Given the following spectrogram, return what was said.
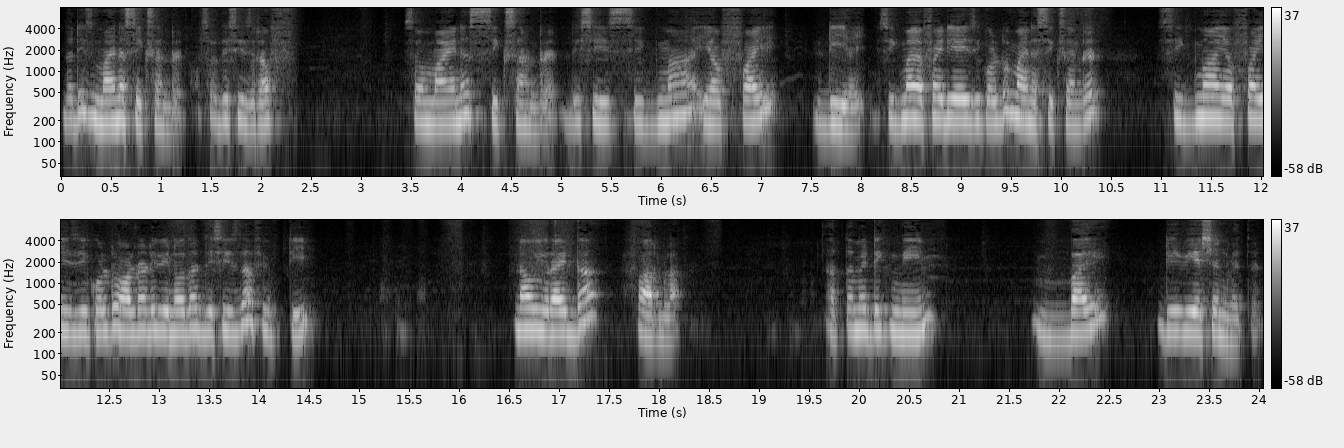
that is minus 600 so this is rough so minus 600 this is sigma fi di sigma fi di is equal to minus 600 sigma fi is equal to already we know that this is the 50 now you write the formula. Arithmetic mean by deviation method.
